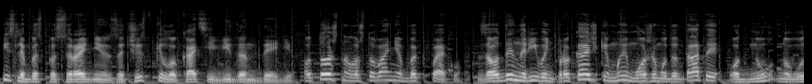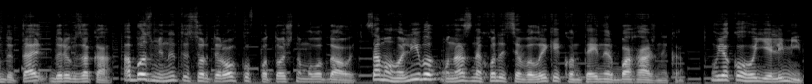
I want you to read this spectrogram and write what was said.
після безпосередньої зачистки локацій від андедів. Отож, налаштування бекпеку. За один рівень прокачки ми можемо додати одну нову деталь до рюкзака або змінити сортировку в поточному лодауті. Самого ліво у нас знаходиться великий контейнер багажника, у якого є ліміт.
